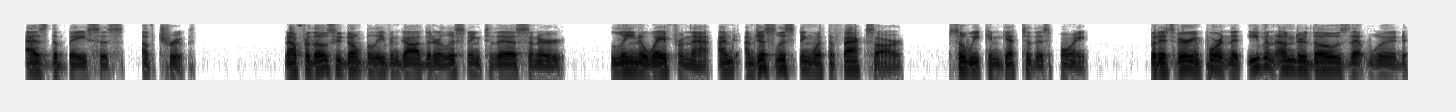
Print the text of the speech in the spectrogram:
as the basis of truth. Now, for those who don't believe in God that are listening to this and are lean away from that, I'm I'm just listing what the facts are so we can get to this point. But it's very important that even under those that would,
